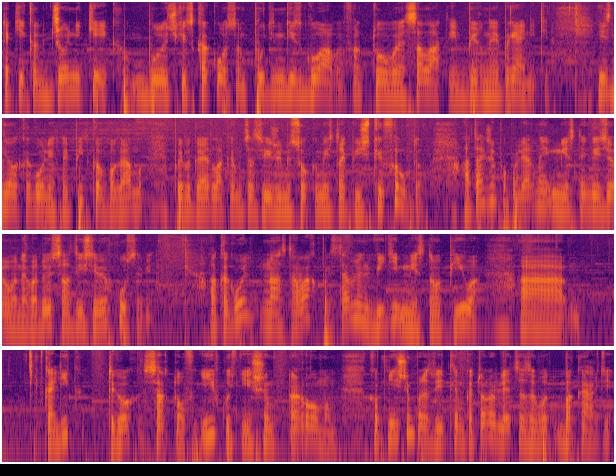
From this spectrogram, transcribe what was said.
такие как Джонни Кейк, булочки с кокосом, пудинги с гуавы, фруктовые салаты, имбирные пряники. Из неалкогольных напитков Багамы предлагает лакомиться свежими соками из тропических фруктов, а также популярной местной газированной водой с различными вкусами. Алкоголь на островах представлен в виде местного пива, а, калик трех сортов и вкуснейшим ромом, крупнейшим производителем которого является завод Бакарди.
